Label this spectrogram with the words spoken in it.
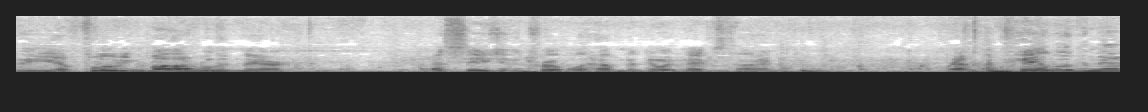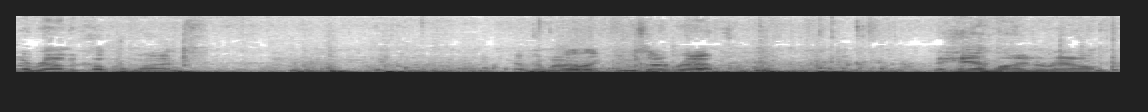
the uh, floating bottle in there. That saves you the trouble of having to do it next time. Wrap the tail of the net around a couple times. And then what I like to do is I wrap the hand line around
